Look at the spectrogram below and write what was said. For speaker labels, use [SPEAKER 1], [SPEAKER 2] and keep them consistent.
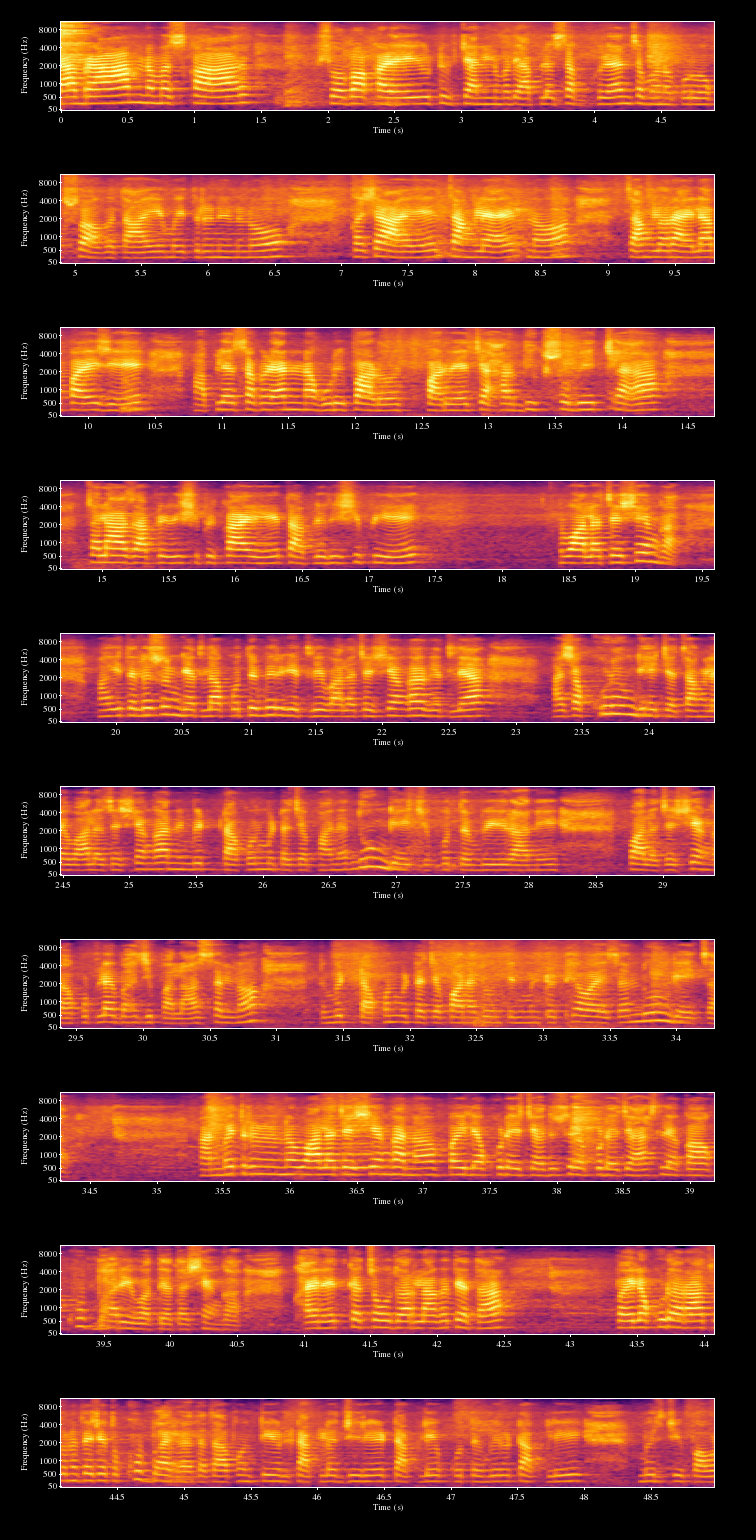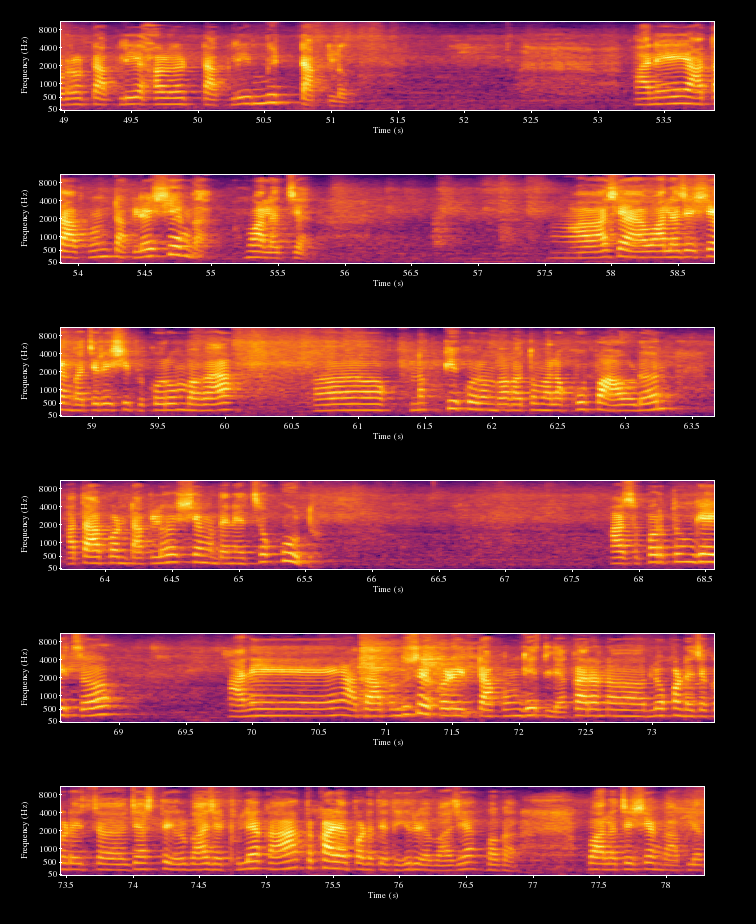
[SPEAKER 1] राम राम नमस्कार. शोभा काळे यूट्यूब चॅनलमध्ये आपल्या सगळ्यांचं मनपूर्वक स्वागत आहे. मैत्रिणींनो कशा आहेत? चांगल्या आहेत ना? चांगलं राहायला पाहिजे. आपल्या सगळ्यांना गुढी पाडव पाडव्याच्या हार्दिक शुभेच्छा. चला आज आपली रेसिपी काय आहे? तर आपली रेसिपी आहे वालाच्या शेंगा. हा इथं लसूण घेतला कोथिंबीर घेतली वालाच्या शेंगा घेतल्या. अशा खुळून घ्यायच्या चांगल्या वालाच्या शेंगा आणि मीठ टाकून मिठाच्या पाण्यात धुवून घ्यायची कोथिंबीर आणि वालाच्या शेंगा. कुठलाही भाजीपाला असेल ना तर मीठ टाकून मिठाच्या पाण्यात दोन तीन मिनटं ठेवायचं आणि धुवून घ्यायचा. आणि मैत्रिणीनं वालाच्या शेंगानं पहिल्या खुड्याच्या दुसऱ्या खुड्याच्या असल्या का खूप भारी होत्या आता शेंगा. खायला इतक्या चवदार लागत येतात पहिला खुडा राहतो ना त्याच्यात खूप भारी राहतात. आपण तेल टाकलं जिरे टाकले कोथिंबीर टाकली मिरची पावडर टाकली हळद टाकली मीठ टाकलं. आणि आता आपण टाकले शेंगा वालाच्या. अशा वालाच्या शेंगाची रेसिपी करून बघा. नक्की करून बघा तुम्हाला खूप आवडन. आता आपण टाकलं शेंगदाण्याचं कूट. असं परतून घ्यायचं. आणि आता आपण दुसऱ्याकडे टाकून घेतल्या. कारण लोखंडाच्याकडे जास्त भाज्या ठुल्या का तर काळ्या पडतात हिरव्या भाज्या. बघा वालाच्या शेंगा आपल्या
